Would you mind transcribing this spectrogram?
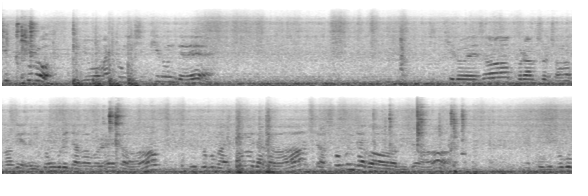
10kg. 요 한 통이 10kg인데 10kg에서 그람수를 정확하게 해서 이 동그리 작업을 해서 이 조그만 통에다가 자, 소분 작업이죠. 네, 고기 소금,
